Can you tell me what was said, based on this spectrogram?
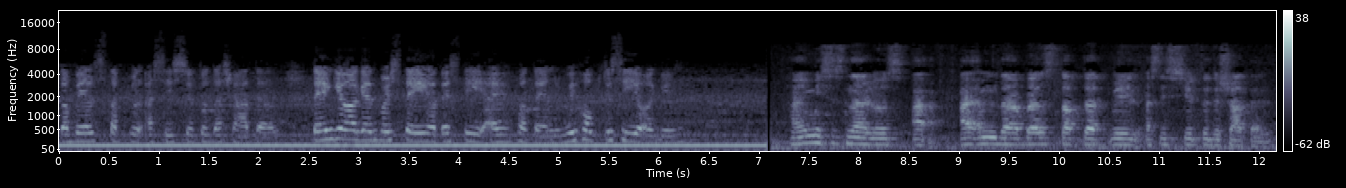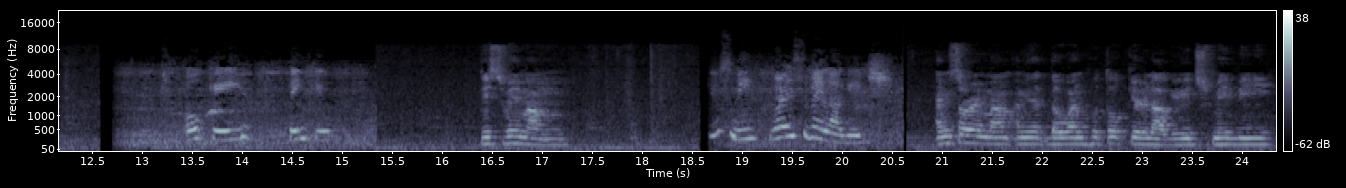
The bell stop will assist you to the shuttle. Thank you again for staying at STI Hotel. We hope to see you again. Hi, Mrs. Nalos. I, I am the bell stop that will assist you to the shuttle. Okay, thank you. This way, ma'am. Excuse me, where is my luggage? I'm sorry, ma'am. I'm not the one who took your luggage. Maybe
